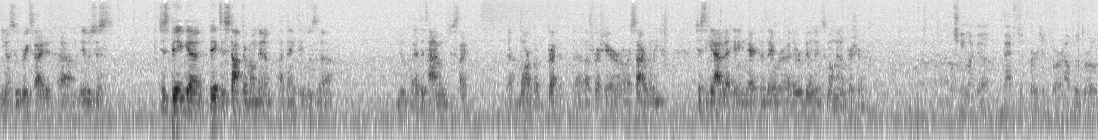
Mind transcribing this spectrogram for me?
you know super excited. Um, it was just just big, uh, big to stop their momentum. I think it was uh, you know at the time it was just like uh, more of a breath of, uh, of fresh air or a sigh of relief just to get out of that inning there because they were they were building some momentum for sure. Don't you need like a Baxter version for outfield throws?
